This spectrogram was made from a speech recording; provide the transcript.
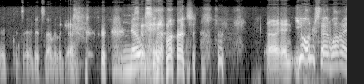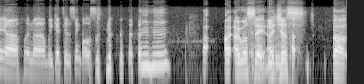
it, it's it's not really good. nope gonna say that much. Uh, and you'll understand why uh, when uh, we get to the singles. mm-hmm I, I will say think I even the just uh,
